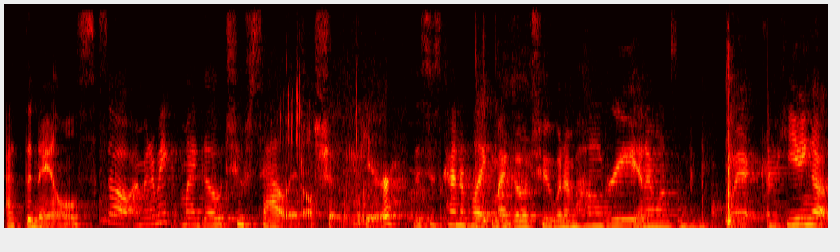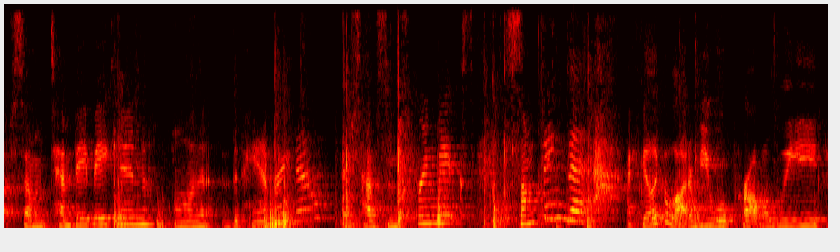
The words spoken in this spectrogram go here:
at the nails. So I'm gonna make my go-to salad, I'll show you here. This is kind of like my go-to when I'm hungry and I want something quick. I'm heating up some tempeh bacon on the pan right now. I just have some spring mix. Something that I feel like a lot of you will probably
